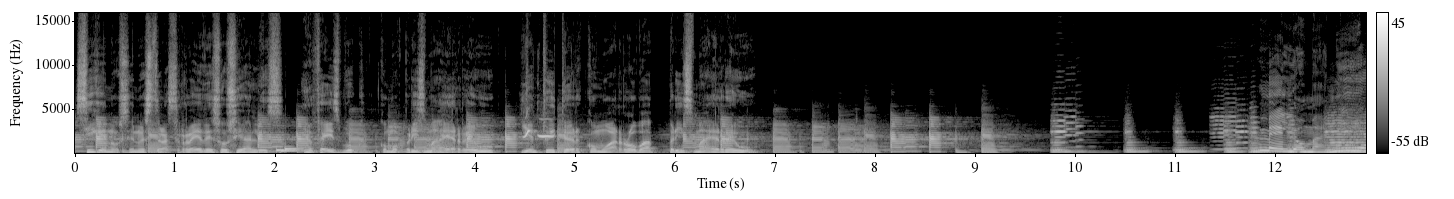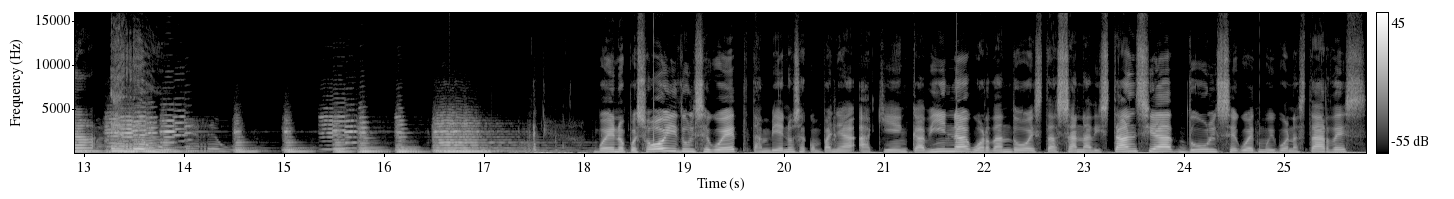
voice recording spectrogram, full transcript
síguenos en nuestras redes sociales, en Facebook como Prisma RU y en Twitter como arroba PrismaRU. Melomanía RU. Bueno, pues hoy Dulce Wet también nos acompaña aquí en cabina, guardando esta sana distancia. Dulce Wet, muy buenas tardes.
